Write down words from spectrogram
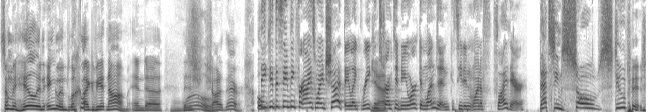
some hill in England look like Vietnam, and uh, they just shot it there. Oh. They did the same thing for Eyes Wide Shut. They like reconstructed New York and London because he didn't want to f- fly there. That seems so stupid.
